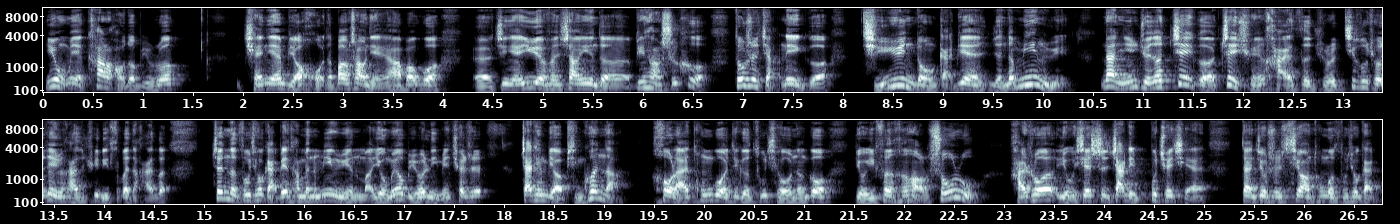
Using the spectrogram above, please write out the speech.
因为我们也看了好多，比如说前年比较火的《棒少年》啊，包括呃今年一月份上映的《冰上时刻》，都是讲那个体育运动改变人的命运。那您觉得这个这群孩子，就是踢足球这群孩子去里斯本的孩子，真的足球改变他们的命运了吗？有没有比如说里面确实家庭比较贫困的，后来通过这个足球能够有一份很好的收入，还是说有些是家里不缺钱，但就是希望通过足球改，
